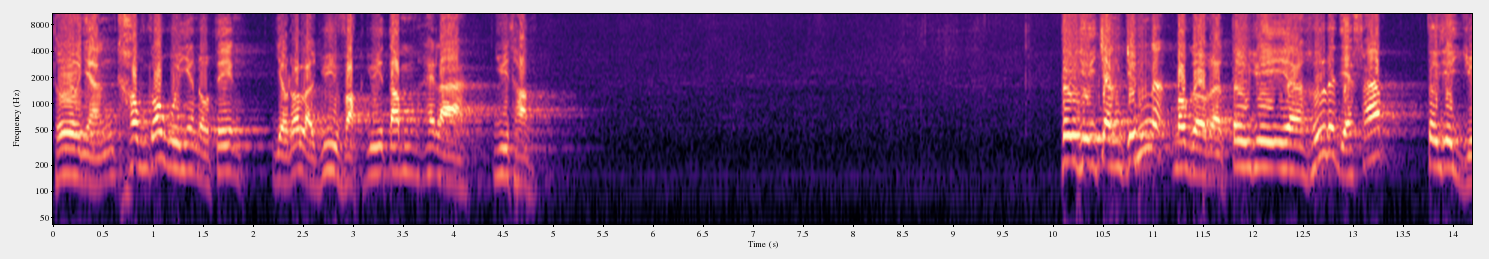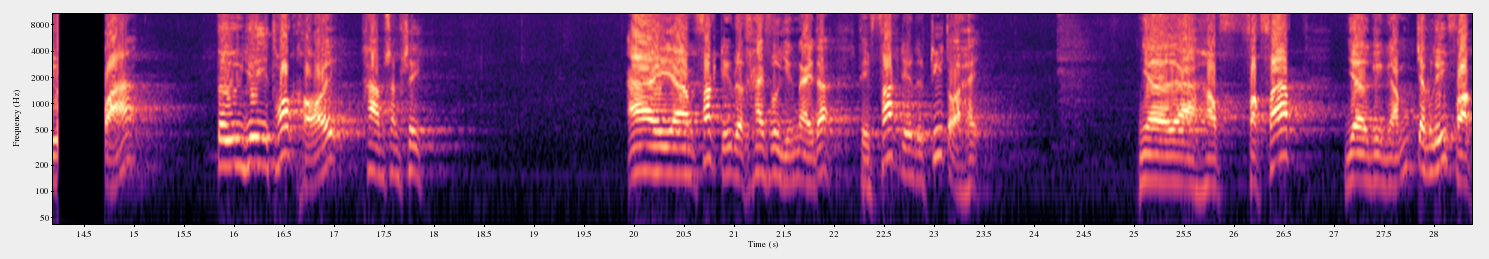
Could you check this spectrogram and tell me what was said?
thừa nhận không có nguyên nhân đầu tiên. Dầu đó là duy vật duy tâm hay là duy thần. Tư duy chân chính bao gồm là tư duy à, hướng đến giải pháp, tư duy dựa quả, tư duy thoát khỏi tham sân si. Ai à, phát triển được hai phương diện này đó thì phát triển được trí tuệ. Nhờ à, học Phật pháp, nhờ nghiền ngẫm chân lý Phật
